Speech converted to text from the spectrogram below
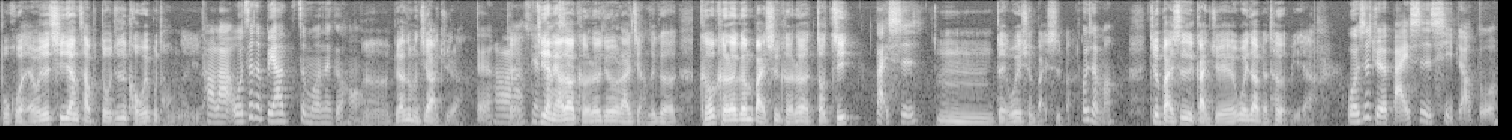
不会，我觉得气量差不多，就是口味不同而已啦。好啦，我真的不要这么那个吼。嗯，不要这么价值啦。对，好啦。对，既然聊到可乐，就来讲这个可口可乐跟百事可乐斗鸡。百事，嗯，对我也选百事吧，为什么？就百事感觉味道比较特别啊。我是觉得百事气比较多。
